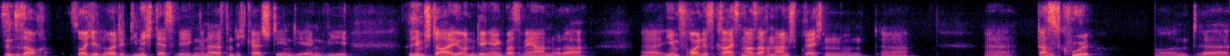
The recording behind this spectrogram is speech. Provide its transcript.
sind es auch solche Leute, die nicht deswegen in der Öffentlichkeit stehen, die irgendwie sich im Stadion gegen irgendwas wehren oder äh, ihrem Freundeskreis mal Sachen ansprechen. Und äh, äh, das ist cool. Und äh,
